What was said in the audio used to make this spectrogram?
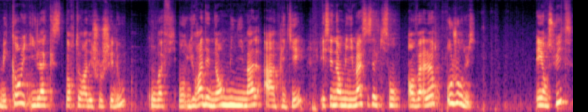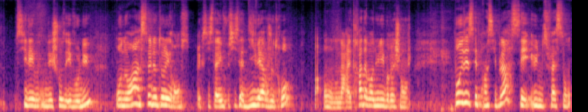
mais quand il exportera des choses chez nous, on va il y aura des normes minimales à appliquer, et ces normes minimales, c'est celles qui sont en valeur aujourd'hui. Et ensuite, si les, choses évoluent, on aura un seuil de tolérance. Si ça, diverge trop, bah, on arrêtera d'avoir du libre-échange. Poser ces principes-là, c'est une façon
